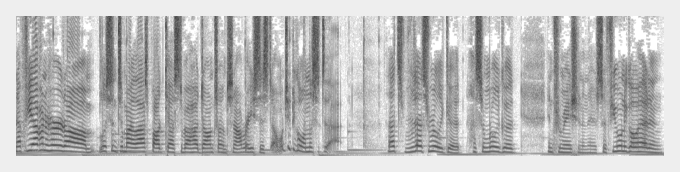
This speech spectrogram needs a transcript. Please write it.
Now, if you haven't heard, um, listen to my last podcast about how Donald Trump's not racist. I want you to go and listen to that. That's that's really good. Has some really good information in there. So if you want to go ahead and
